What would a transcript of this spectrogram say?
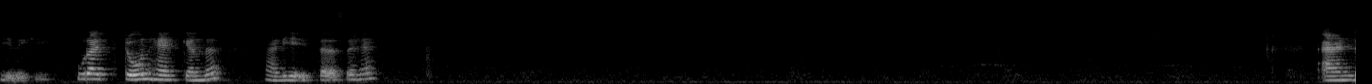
ये देखिए, पूरा स्टोन है इसके अंदर एंड ये इस तरह से है। एंड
